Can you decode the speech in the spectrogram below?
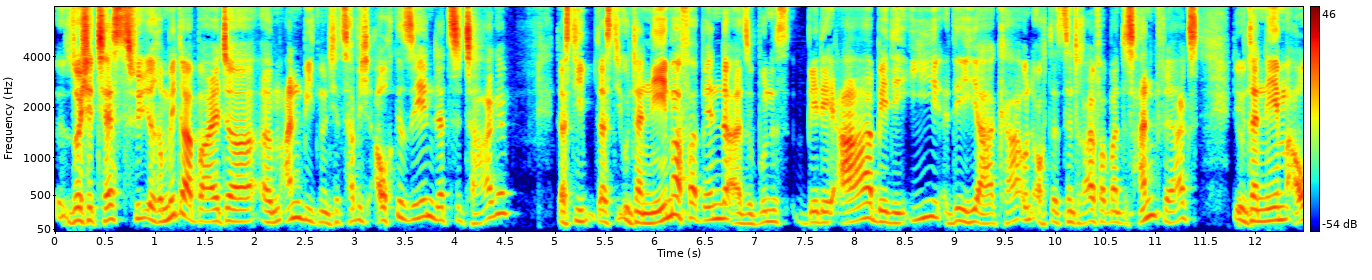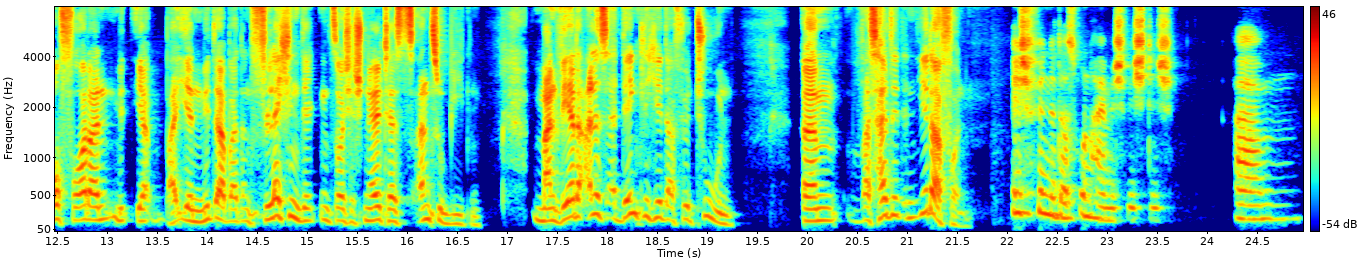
solche Tests für ihre Mitarbeiter ähm, anbieten. Und jetzt habe ich auch gesehen, letzte Tage, dass die, dass die Unternehmerverbände, also Bundes BDA, BDI, DIHK und auch der Zentralverband des Handwerks, die Unternehmen auffordern, mit ihr, bei ihren Mitarbeitern flächendeckend solche Schnelltests anzubieten. Man werde alles Erdenkliche dafür tun. Ähm, was haltet denn ihr davon? Ich finde das unheimlich wichtig. Ähm,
